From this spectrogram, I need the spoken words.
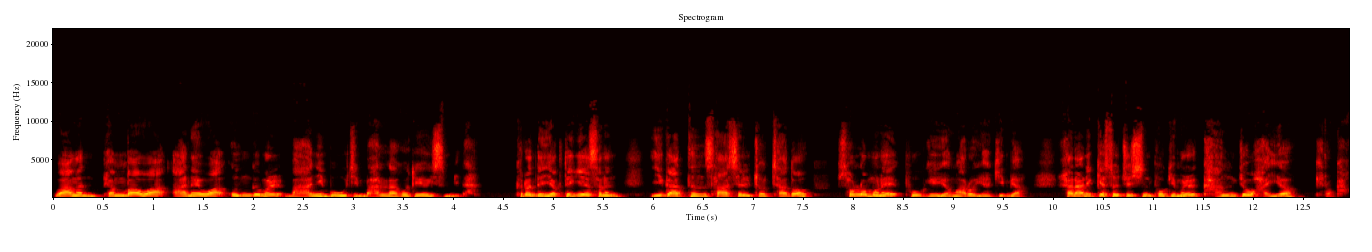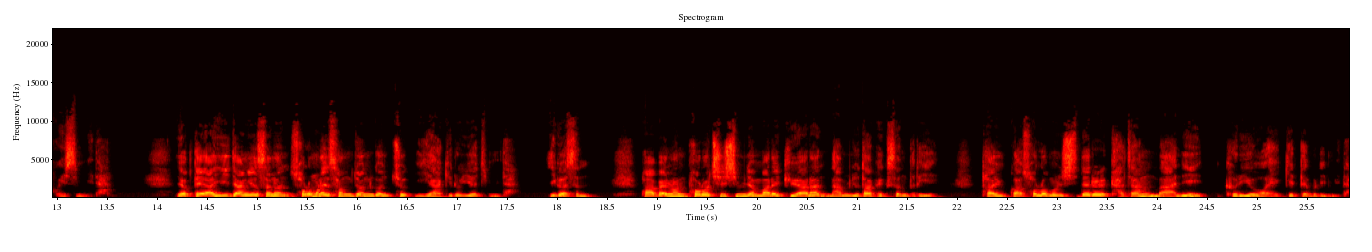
왕은 병마와 아내와 은금을 많이 모으지 말라고 되어 있습니다. 그런데 역대기에서는 이 같은 사실조차도 솔로몬의 부귀 영화로 여기며 하나님께서 주신 복임을 강조하여 기록하고 있습니다. 역대하 2장에서는 솔로몬의 성전 건축 이야기로 이어집니다. 이것은 바벨론 포로 70년 만에 귀환한 남유다 백성들이 다윗과 솔로몬 시대를 가장 많이 그리워했기 때문입니다.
